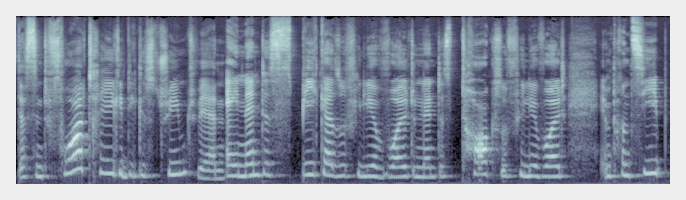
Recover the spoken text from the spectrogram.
Das sind Vorträge, die gestreamt werden. Ey, nennt es Speaker so viel ihr wollt und nennt es Talk so viel ihr wollt. Im Prinzip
